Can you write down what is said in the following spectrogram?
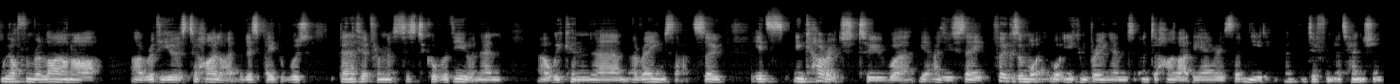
we often rely on our, our reviewers to highlight that this paper would benefit from a statistical review, and then uh, we can um, arrange that. So it's encouraged to, uh, yeah, as you say, focus on what, what you can bring and, and to highlight the areas that need different attention.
